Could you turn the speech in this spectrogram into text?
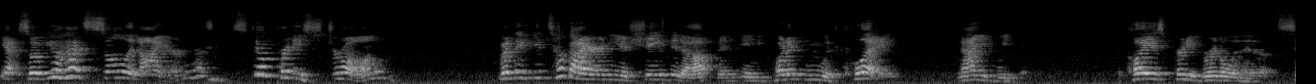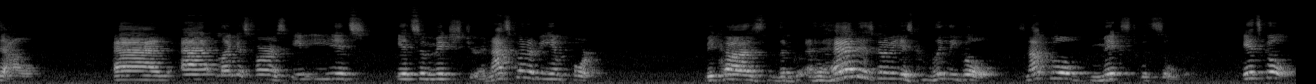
yeah. So if you had solid iron, that's still pretty strong. But if you took iron and you shaved it up and, and you put it in with clay, now you've weakened. The clay is pretty brittle in itself, and at, like as far as it, it's it's a mixture, and that's going to be important because the, the head is going to be is completely gold. It's not gold mixed with silver. It's gold.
